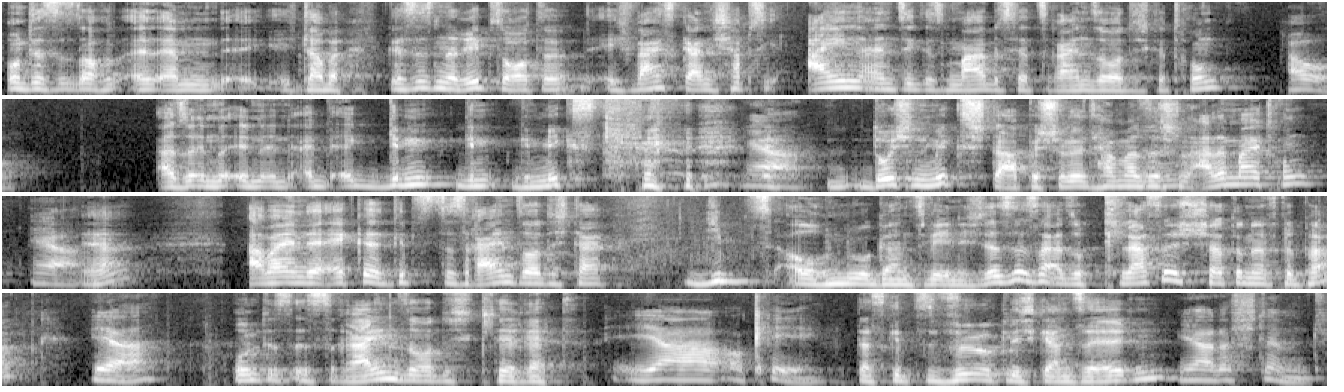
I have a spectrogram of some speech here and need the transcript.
Und es ist auch, äh, ähm, ich glaube, das ist eine Rebsorte, ich weiß gar nicht, ich habe sie ein einziges Mal bis jetzt reinsortig getrunken. Oh. Also in, in, in, äh, gem, gem, gemixt. Ja. Durch einen Mixstab beschüttelt haben wir sie schon alle mal getrunken. Ja. ja? Aber in der Ecke gibt es das reinsortig, da gibt es auch nur ganz wenig. Das ist also klassisch Chateauneuf de Pape Ja. und es ist reinsortig Clairette. Ja, okay. Das gibt es wirklich ganz selten. Ja, das stimmt.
